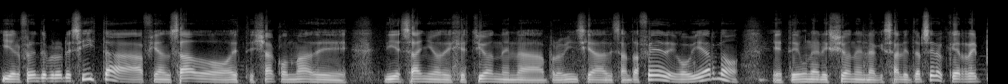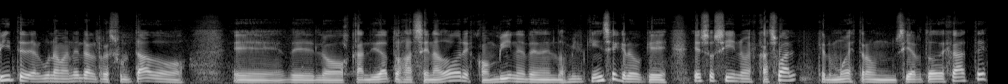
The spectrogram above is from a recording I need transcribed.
y el Frente Progresista, afianzado este, ya con más de 10 años de gestión en la provincia de Santa Fe, de gobierno, este, una elección en la que sale tercero, que repite de alguna manera el resultado eh, de los candidatos a senadores con Biner en el 2015, creo que eso sí no es casual, que muestra un cierto desgaste,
